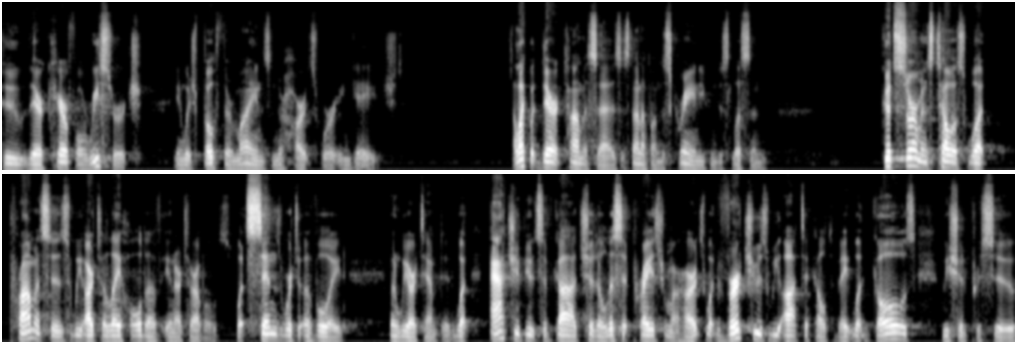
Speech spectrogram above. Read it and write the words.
to their careful research in which both their minds and their hearts were engaged. I like what Derek Thomas says. It's not up on the screen, you can just listen. Good sermons tell us what promises we are to lay hold of in our troubles, what sins we're to avoid, when we are tempted, what attributes of God should elicit praise from our hearts, what virtues we ought to cultivate, what goals we should pursue,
